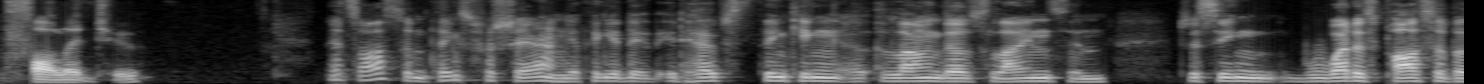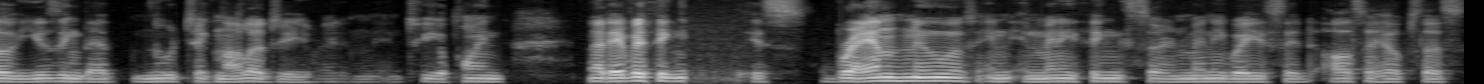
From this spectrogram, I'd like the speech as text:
fall into. That's awesome. Thanks for sharing. I think it, it helps thinking along those lines and just seeing what is possible using that new technology. Right? And, and to your point, not everything is brand new in, in many things or in many ways it also helps us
